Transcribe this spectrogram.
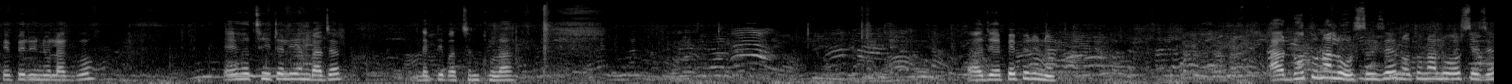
পেপেরিনো লাগবো। এই হচ্ছে ইটালিয়ান বাজার। দেখতে পাচ্ছেন খোলা। যে পেপেরিনো। আর নতুন আলু উঠছে যে নতুন আলু উঠছে যে।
